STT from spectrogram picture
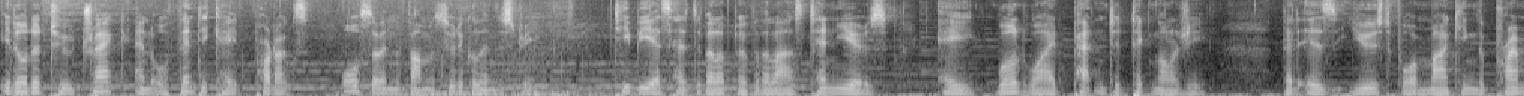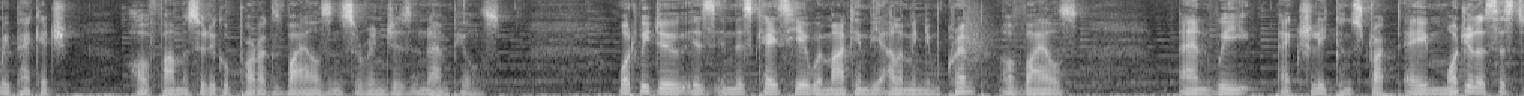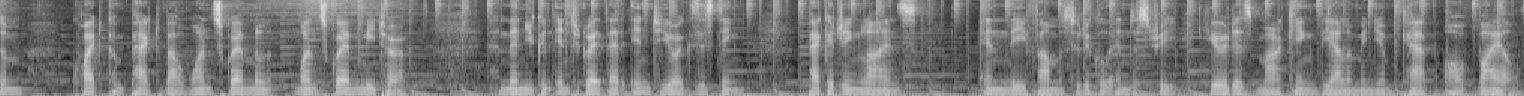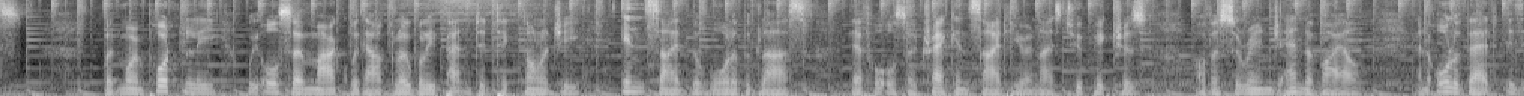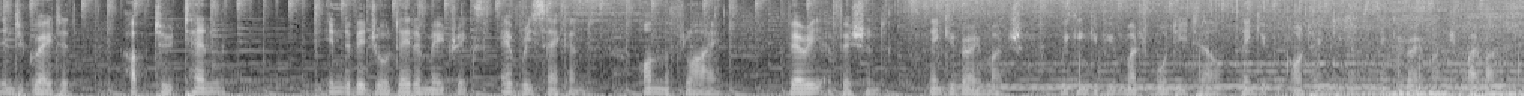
In order to track and authenticate products also in the pharmaceutical industry, TBS has developed over the last 10 years a worldwide patented technology that is used for marking the primary package of pharmaceutical products, vials and syringes and ampules. What we do is, in this case here, we're marking the aluminium crimp of vials and we actually construct a modular system quite compact, about one square, one square meter and then you can integrate that into your existing packaging lines in the pharmaceutical industry. Here it is marking the aluminium cap of vials. But more importantly, we also mark with our globally patented technology inside the wall of the glass, therefore also TRACKinside here a nice two pictures of a syringe and a vial. And all of that is integrated up to 10 individual data matrix every second on the fly. Very efficient. Thank you very much. We can give you much more detail. Thank you for contacting us. Thank you very much. Bye bye.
